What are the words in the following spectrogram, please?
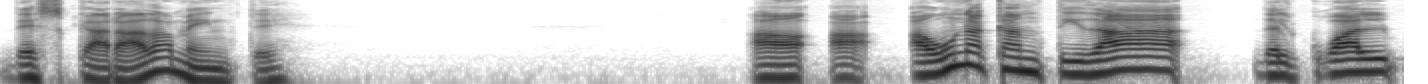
descaradamente a, una cantidad del cual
